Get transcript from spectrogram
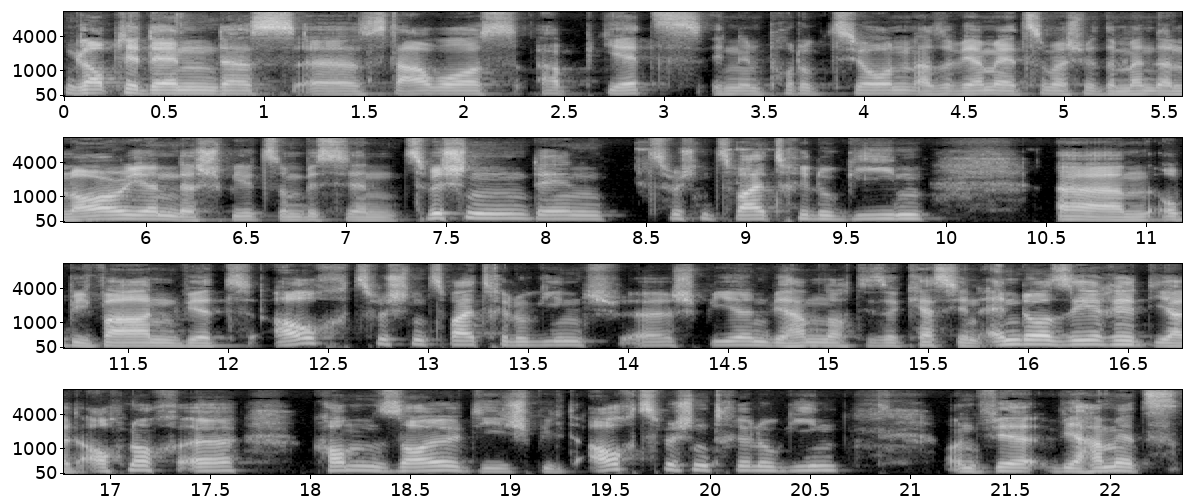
Glaubt ihr denn, dass, äh, Star Wars ab jetzt in den Produktionen also, wir haben ja jetzt zum Beispiel The Mandalorian, der spielt so 'n bisschen zwischen den zwischen 2 Trilogien. Ähm, Obi-Wan wird auch zwischen 2 Trilogien äh, spielen. Wir haben noch diese Cassian Andor-Serie, die halt auch noch, äh, kommen soll. Die spielt auch zwischen Trilogien. Und wir wir haben jetzt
